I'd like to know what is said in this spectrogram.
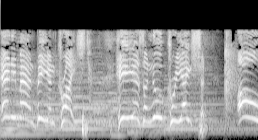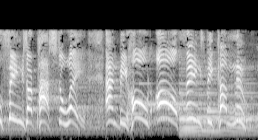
any man be in Christ, he is a new creation. All things are passed away, and behold, all things become new.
